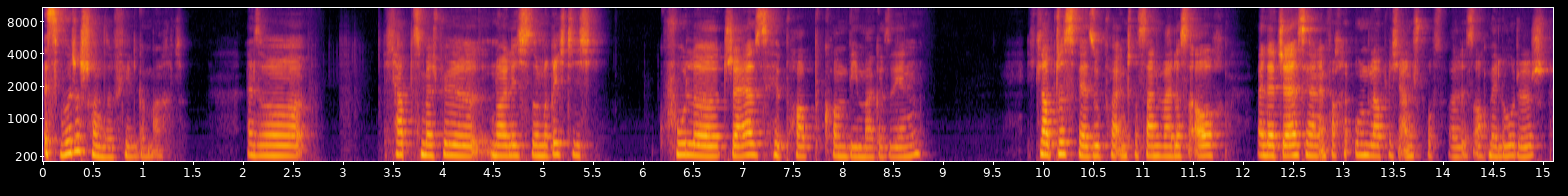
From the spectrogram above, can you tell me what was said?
Es wurde schon so viel gemacht. Also, ich habe zum Beispiel neulich so eine richtig coole Jazz-Hip-Hop-Kombi mal gesehen. Ich glaube, das wäre super interessant, weil das auch weil der Jazz ja einfach unglaublich anspruchsvoll ist, auch melodisch.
